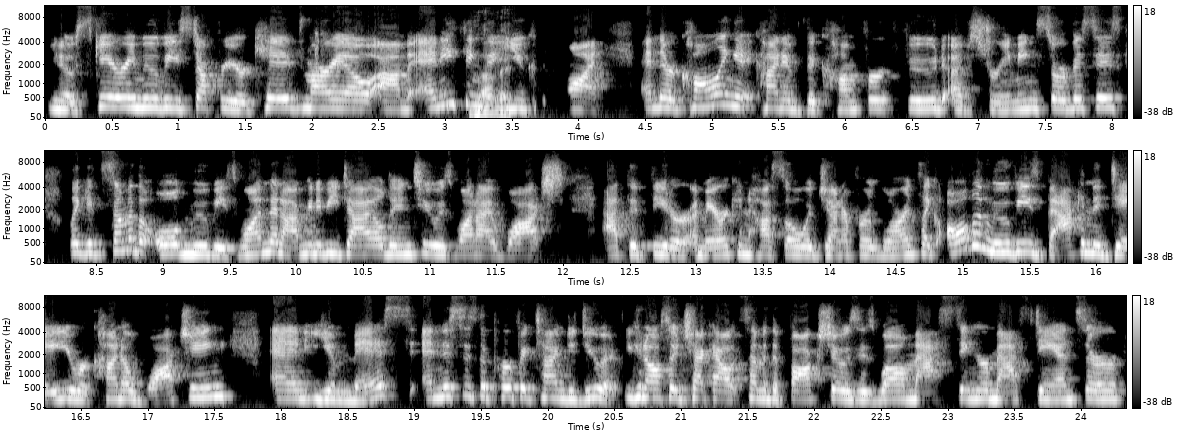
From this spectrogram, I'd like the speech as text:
you know, scary movies, stuff for your kids, Mario, um, anything Love that it. you could want. And they're calling it kind of the comfort food of streaming services. Like it's some of the old movies. One that I'm going to be dialed into is one I watched at the theater, American Hustle with Jennifer Lawrence. Like all the movies back in the day you were kind of watching and you miss. And this is the perfect time to do it. You can also check out some of the Fox shows as well Masked Singer, Masked Dancer,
